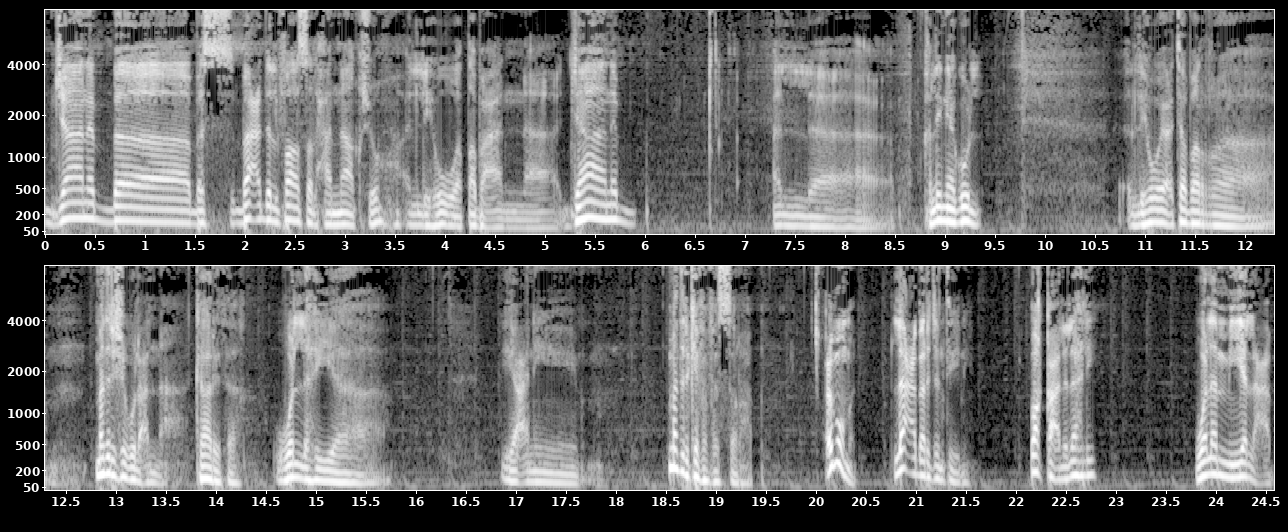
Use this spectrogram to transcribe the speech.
جانب آه، بس بعد الفاصل حناقشه اللي هو طبعا جانب خليني أقول اللي هو يعتبر آه، ما أدري إيش أقول عنه. كارثة. ولا هي يعني ما أدري كيف أفسرها. عموما لاعب أرجنتيني وقع للأهلي ولم يلعب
